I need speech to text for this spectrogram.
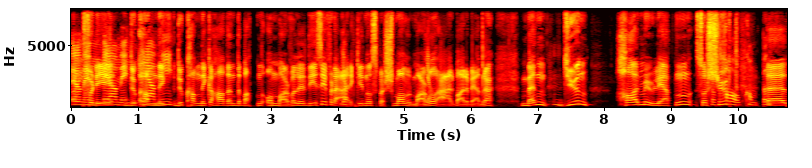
enig, Fordi enig, du, kan enig. Ikke, du kan ikke ha den debatten om Marvel eller DC, for det er yep. ikke noe spørsmål. Marvel er bare bedre. Men Dune har muligheten så sjukt. Eh, eh,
